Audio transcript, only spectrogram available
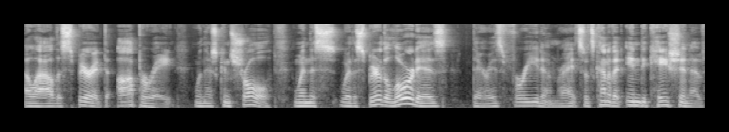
allow the Spirit to operate when there's control. When this where the Spirit of the Lord is, there is freedom, right? So it's kind of an indication of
